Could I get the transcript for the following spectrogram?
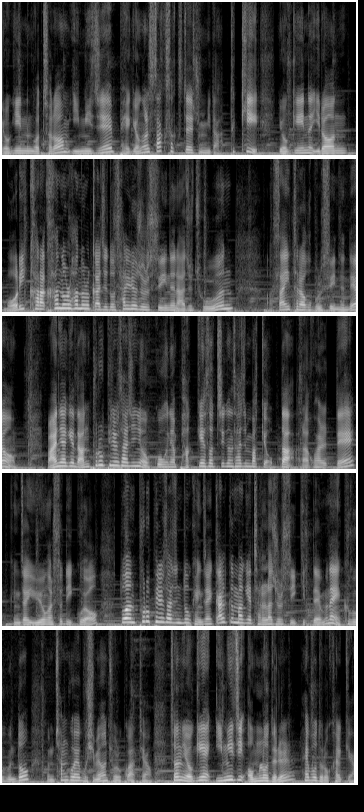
여기 있는 것처럼 이미지의 배경을 싹 삭제해 줍니다. 특히 여기 있는 이런 머리카락 한 올 한 올까지도 살려줄 수 있는 아주 좋은 어, 사이트라고 볼 수 있는데요. 만약에 난 프로필 사진이 없고 그냥 밖에서 찍은 사진밖에 없다 라고 할 때 굉장히 유용할 수도 있고요. 또한 프로필 사진도 굉장히 깔끔하게 잘라줄 수 있기 때문에 그 부분도 좀 참고해 보시면 좋을 것 같아요. 저는 여기에 이미지 업로드를 해보도록 할게요.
